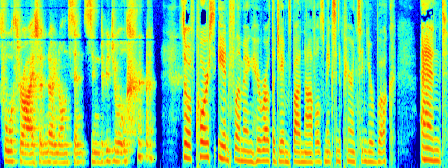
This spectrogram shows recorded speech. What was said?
forthright and no nonsense individual. so, of course, Ian Fleming, who wrote the James Bond novels, makes an appearance in your book. And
